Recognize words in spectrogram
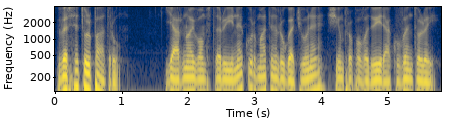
Versetul 4 Iar noi vom stărui necurmat în rugăciune și în propovăduirea cuvântului.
